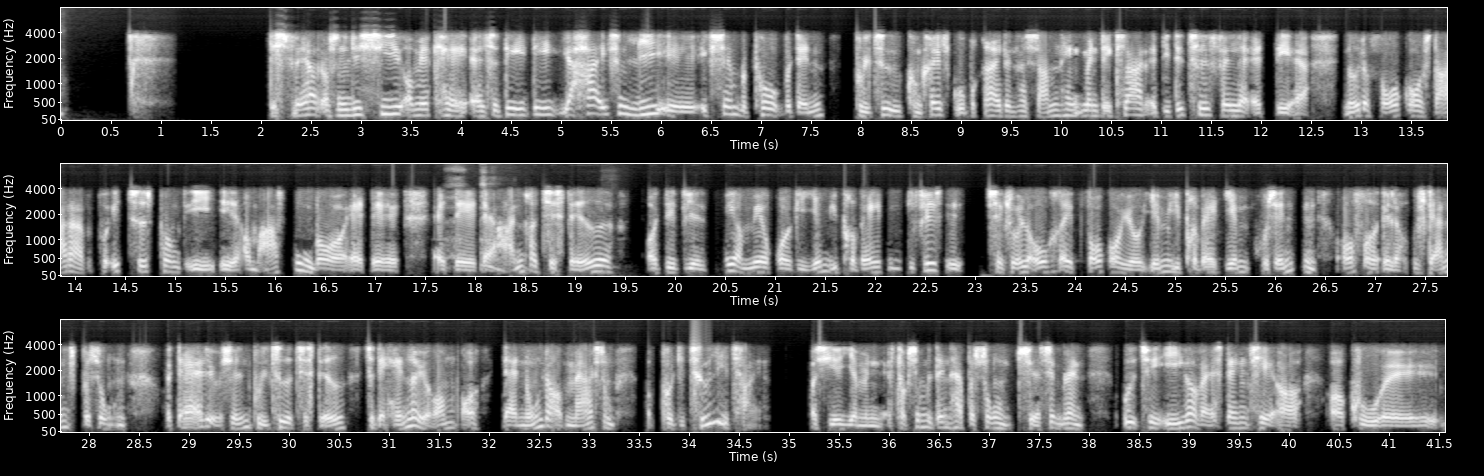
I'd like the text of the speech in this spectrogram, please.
det er svært at sådan lige sige, om jeg kan. Altså, det, det, jeg har ikke sådan lige øh, eksempel på, hvordan politiet konkret skulle operere i den her sammenhæng, men det er klart, at i det tilfælde, at det er noget, der foregår, starter på et tidspunkt i, i om aftenen, hvor at, øh, at øh, der er andre til stede, og det bliver mere og mere rykket hjem i privaten. De fleste seksuelle overgreb foregår jo hjemme i privat hjem hos enten offeret eller hos gerningspersonen. Og der er det jo sjældent politiet til stede. Så det handler jo om, at der er nogen, der er opmærksom på de tidlige tegn og siger, jamen for eksempel den her person ser simpelthen ud til ikke at være i stand til at, at kunne øh,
